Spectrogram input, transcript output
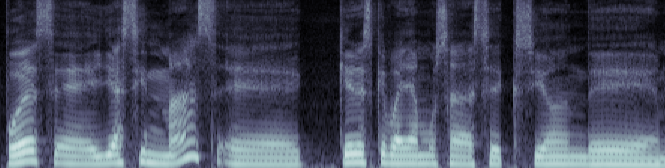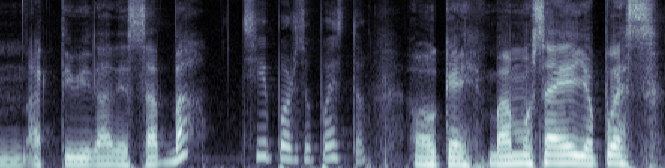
Pues eh, ya sin más, eh, ¿quieres que vayamos a la sección de mm, actividades SATBA? Sí, por supuesto. Ok, vamos a ello pues.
